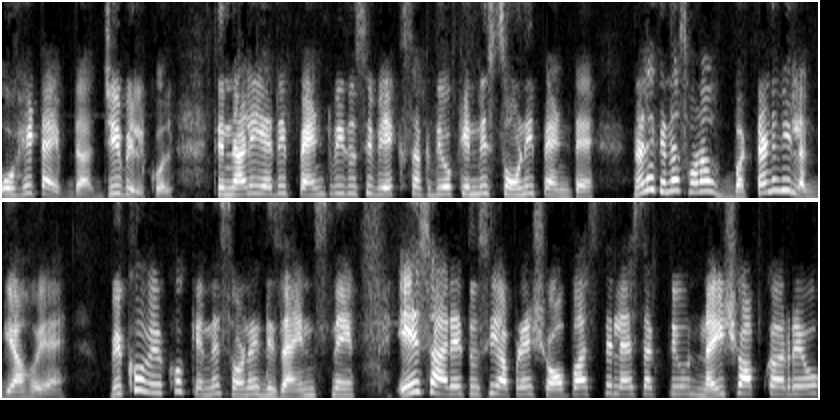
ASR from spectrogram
ਉਹੀ ਟਾਈਪ ਦਾ। ਜੀ ਬਿਲਕੁਲ। ਤੇ ਨਾਲੇ ਇਹਦੀ ਪੈਂਟ ਵੀ ਤੁਸੀਂ ਵੇਖ ਸਕਦੇ ਹੋ, ਕਿੰਨੀ ਸੋਹਣੀ ਪੈਂਟ ਹੈ। ਨਾਲੇ ਕਿੰਨਾ ਸੋਹਣਾ ਬਟਨ ਵੀ ਲੱਗਿਆ ਹੋਇਆ ਹੈ। ਵੇਖੋ ਵੇਖੋ ਕਿੰਨੇ ਸੋਹਣੇ ਡਿਜ਼ਾਈਨਸ ਨੇ। ਇਹ ਸਾਰੇ ਤੁਸੀਂ ਆਪਣੇ ਸ਼ਾਪ ਵਾਸਤੇ ਲੈ ਸਕਦੇ ਹੋ ਨਈ ਸ਼ਾਪ ਕਰ ਰਹੇ ਹੋ,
